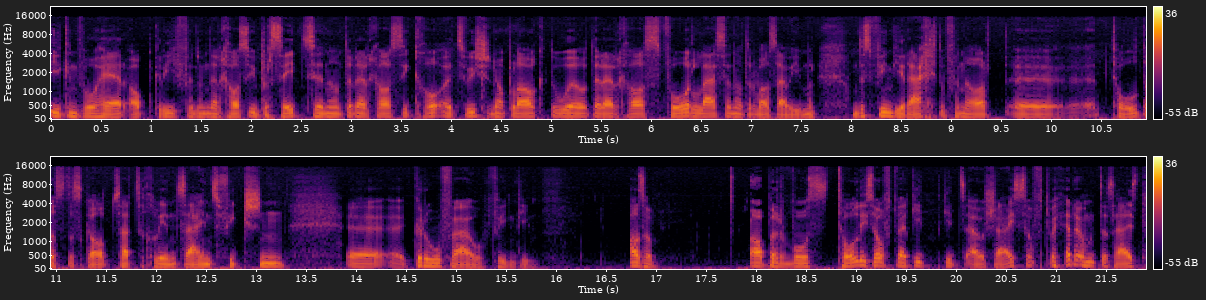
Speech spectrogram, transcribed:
irgendwoher abgreifen und er kann es übersetzen oder er kann es in äh, Zwischenablage tun oder er kann es vorlesen oder was auch immer. Und das finde ich recht auf eine Art äh, toll, dass das geht. Es hat so ein bisschen Science-Fiction-Groove äh, auch, finde ich. Also, aber wo es tolle Software gibt, gibt es auch Scheiß-Software. Und das heißt,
